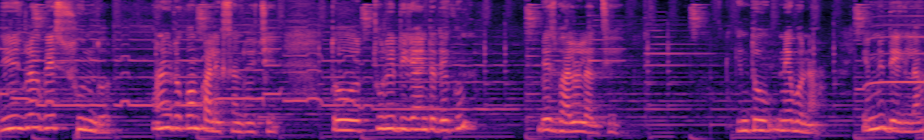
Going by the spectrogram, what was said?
জিনিসগুলো বেশ সুন্দর, অনেক রকম কালেকশান রয়েছে। তো চুড়ির ডিজাইনটা দেখুন, বেশ ভালো লাগছে। কিন্তু নেব না। এমনি দেখলাম,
